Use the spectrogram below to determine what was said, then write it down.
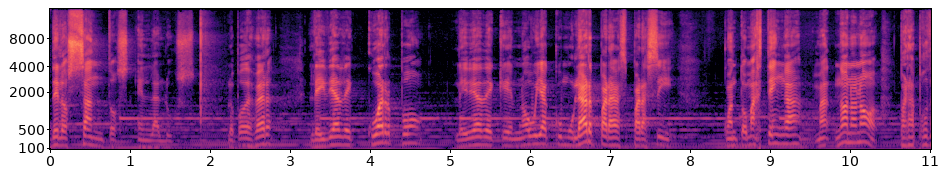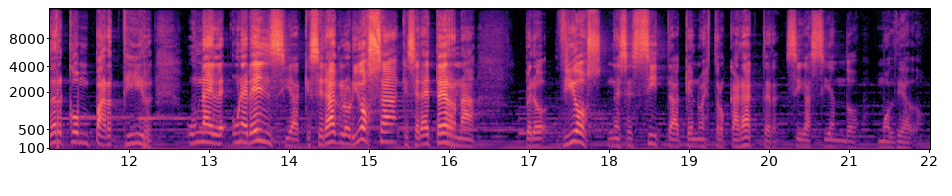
de los santos en la luz. ¿Lo puedes ver? La idea de cuerpo, la idea de que no voy a acumular para, para sí. Cuanto más tenga, no, no, no, para poder compartir una, herencia que será gloriosa, que será eterna. Pero Dios necesita que nuestro carácter siga siendo moldeado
